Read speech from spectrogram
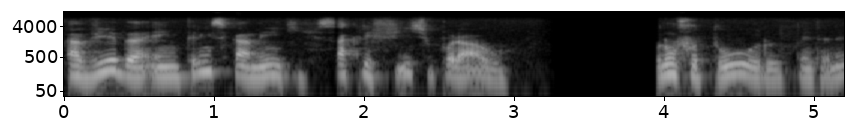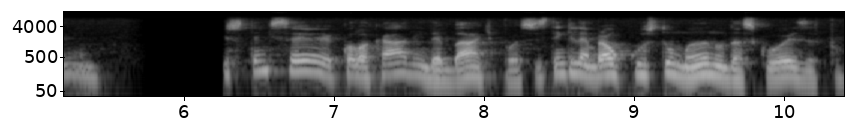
a vida é intrinsecamente sacrifício por algo, por um futuro, tá entendendo? Isso tem que ser colocado em debate, pô. Vocês têm que lembrar o custo humano das coisas, pô.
